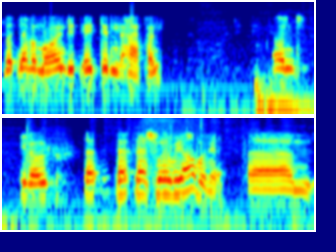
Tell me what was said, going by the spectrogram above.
but never mind, it, it didn't happen and you know that, that that's where we are with it. Um,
